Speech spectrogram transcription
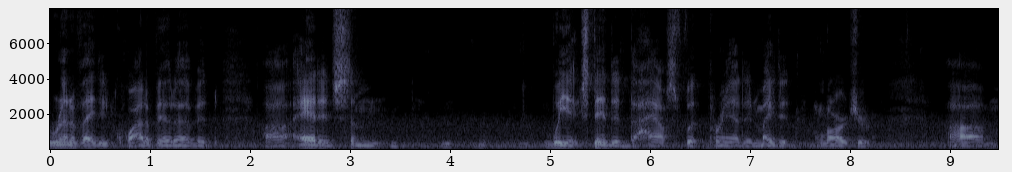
renovated quite a bit of it, uh, added some. We extended the house footprint and made it larger. Um,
